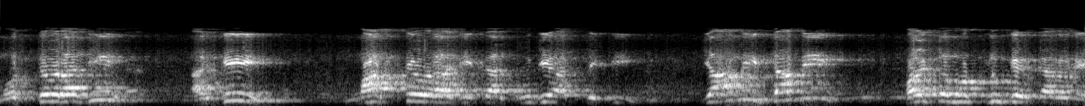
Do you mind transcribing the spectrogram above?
মরতেও রাজি, আর কি? মারতেও রাজি, তার বুঝে আসছে কি? যে আমি দামি, হয়তো মতলুকের কারণে।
